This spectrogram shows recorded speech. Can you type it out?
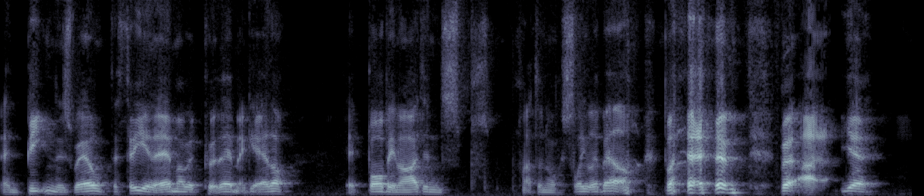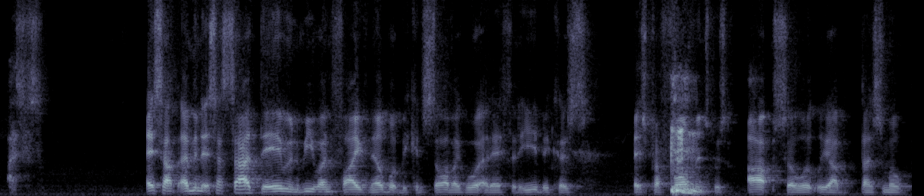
and Beaton as well. The three of them, I would put them together. Uh, Bobby Madden's, I don't know, slightly better, but um, but uh, yeah, it's a, I mean it's a sad day when we win five 0 but we can still have a go at a referee because his performance was absolutely abysmal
